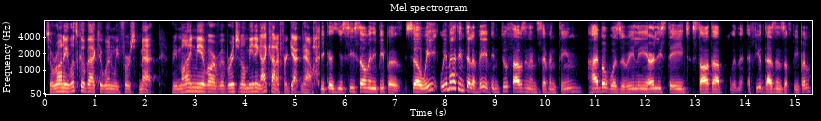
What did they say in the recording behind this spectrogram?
so ronnie let's go back to when we first met remind me of our original meeting. I kind of forget now. Because you see so many people. So we we met in tel aviv in 2017 HiBob was a really early stage startup with a few dozens of people.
